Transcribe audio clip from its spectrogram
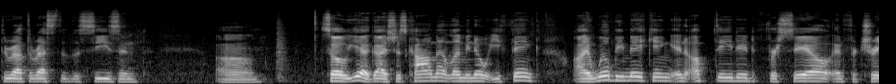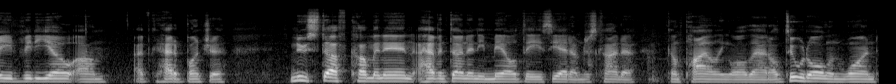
throughout the rest of the season. Um, so yeah, guys, just comment. Let me know what you think. I will be making an updated for sale and for trade video. Um, I've had a bunch of new stuff coming in. I haven't done any mail days yet. I'm just kind of compiling all that. I'll do it all in one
